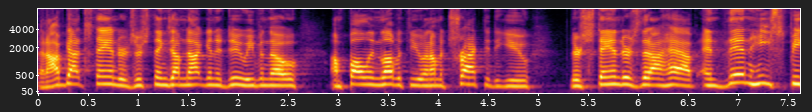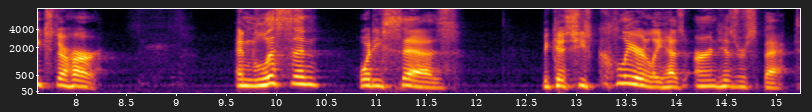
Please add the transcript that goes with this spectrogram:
And I've got standards. There's things I'm not going to do, even though I'm falling in love with you and I'm attracted to you. There's standards that I have. And then he speaks to her. And listen what he says because she clearly has earned his respect.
